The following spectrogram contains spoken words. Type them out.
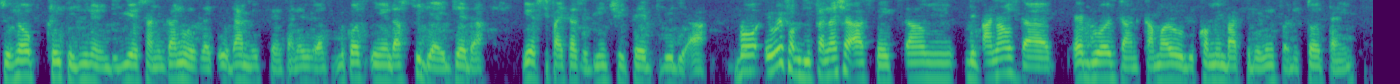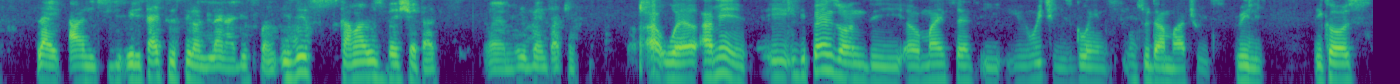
to help create a union in the UFC. And Ngannou was like, oh, that makes sense, and everything because he understood the idea that UFC fighters were being treated the way they are. But away from the financial aspects, um, they've announced that Edwards and Kamaru will be coming back to the ring for the third time. Like, and with the title still on the line at this point, is this Kamaru's best shot at um, event? Aki? Uh, well, I mean, it, it depends on the uh, mindset he, in which he's going into that match with, really. Because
